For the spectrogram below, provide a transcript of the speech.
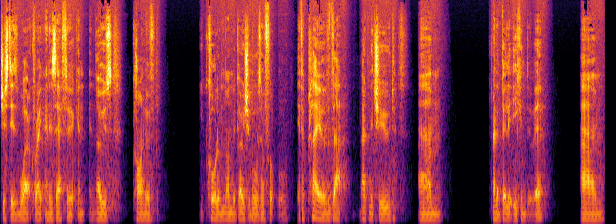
just his work rate and his ethic, and, and those kind of you'd call them non-negotiables in football. If a player of that magnitude um, and ability can do it, um,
